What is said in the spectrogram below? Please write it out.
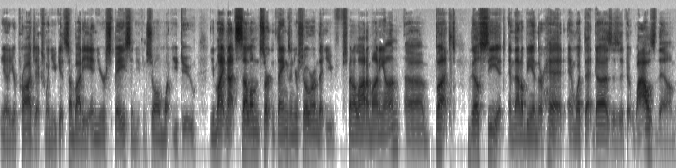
you know your projects when you get somebody in your space and you can show them what you do you might not sell them certain things in your showroom that you've spent a lot of money on um, but they'll see it and that'll be in their head and what that does is if it wows them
